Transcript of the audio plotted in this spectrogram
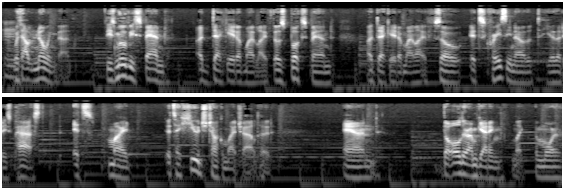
mm. without knowing that. These movies spanned a decade of my life. Those books spanned a decade of my life. So it's crazy now that, to hear that he's passed. It's my, it's a huge chunk of my childhood, and the older I'm getting, like the more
